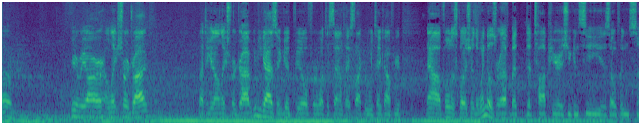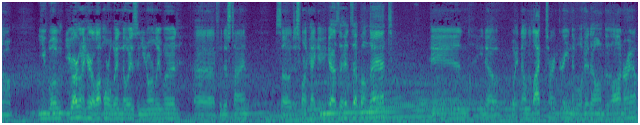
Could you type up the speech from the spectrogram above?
So here we are on Lakeshore Drive. About to get on Lakeshore Drive. Give you guys a good feel for what the sound tastes like when we take off here. Now, full disclosure, the windows are up, but the top here, as you can see, is open. So you will, you are going to hear a lot more wind noise than you normally would uh, for this time. So just want to kind of give you guys a heads up on that. And, you know, waiting on the light to turn green, then we'll hit on the on-ramp.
